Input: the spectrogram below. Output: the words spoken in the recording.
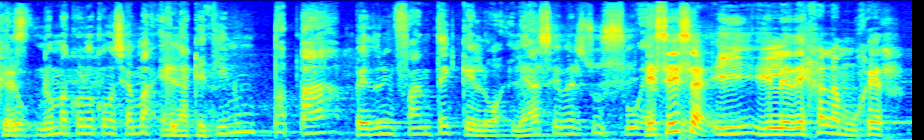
creo, no me acuerdo cómo se llama, en la que tiene un papá, Pedro Infante, que lo, le hace ver su suerte. Es esa, y, y le deja a la mujer.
